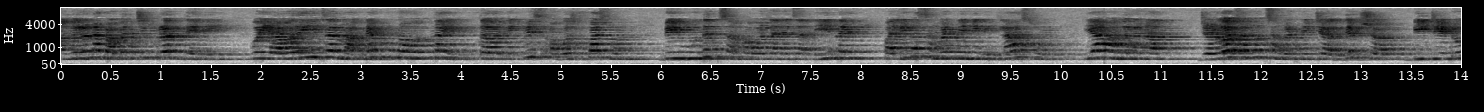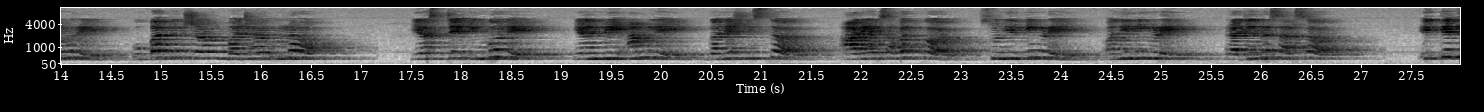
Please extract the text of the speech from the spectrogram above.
आंदोलनाबाबत देणे व यावरही जर मागण्या पूर्ण होत नाही तर एकवीस ऑगस्टपासून बेमुदत संपावर जाण्याचा निर्णय पालिका संघटनेने घेतला असून या आंदोलनात जळगाव जामून संघटनेचे अध्यक्ष डी जे डोंगरे उपाध्यक्ष मजहर उलह एस जे Ingole N V Amle Ganesh Nistar R L Sawatkar Sunil Ingde Anil Ingde Rajendra Sarsar इत्यादी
